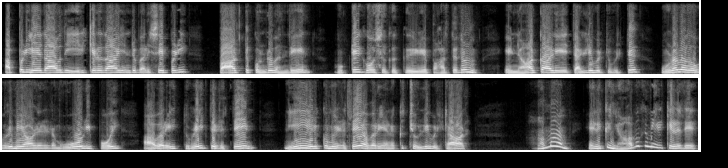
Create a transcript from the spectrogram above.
அப்படி ஏதாவது இருக்கிறதா? என்று வரிசைப்படி பார்த்து கொண்டு வந்தேன். முட்டைக்கோசுக்கு கீழே பார்த்ததும் என் நாற்காலியை தள்ளிவிட்டு விட்டு உணவக உரிமையாளரிடம் ஓடிப்போய் அவரை துளைத்தெடுத்தேன் நீ இருக்கும் இடத்தை அவர் எனக்கு சொல்லிவிட்டார். ஆமாம் எனக்கு ஞாபகம் இருக்கிறது.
